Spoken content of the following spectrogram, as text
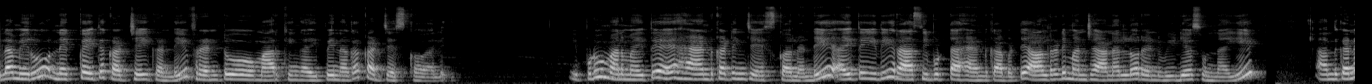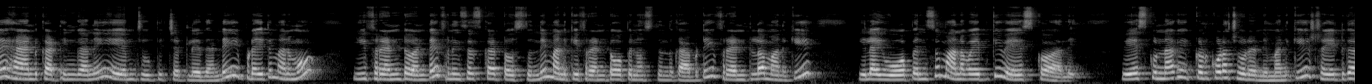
ఇలా మీరు నెక్ అయితే కట్ చేయకండి. ఫ్రంట్ మార్కింగ్ అయిపోయినాక కట్ చేసుకోవాలి. ఇప్పుడు మనమైతే హ్యాండ్ కటింగ్ చేసుకోవాలండి. అయితే ఇది రాసి బుట్ట హ్యాండ్ కాబట్టి ఆల్రెడీ మన ఛానల్లో రెండు వీడియోస్ ఉన్నాయి. అందుకనే హ్యాండ్ కటింగ్ అని ఏం చూపించట్లేదండి. ఇప్పుడైతే మనము ఈ ఫ్రంట్ అంటే ప్రిన్సెస్ కట్ వస్తుంది. మనకి ఫ్రంట్ ఓపెన్ వస్తుంది కాబట్టి ఫ్రంట్లో మనకి ఇలా ఈ ఓపెన్స్ మన వైపుకి వేసుకోవాలి. వేసుకున్నాక ఇక్కడ కూడా చూడండి మనకి స్ట్రైట్గా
